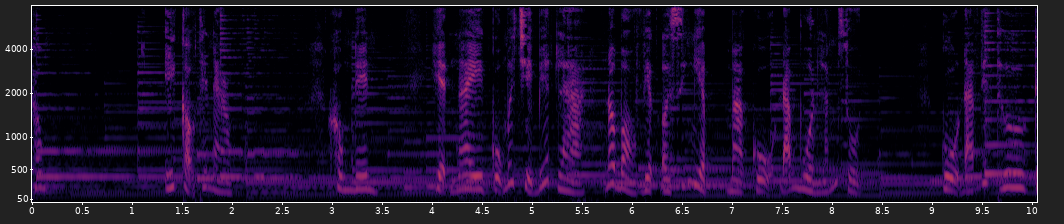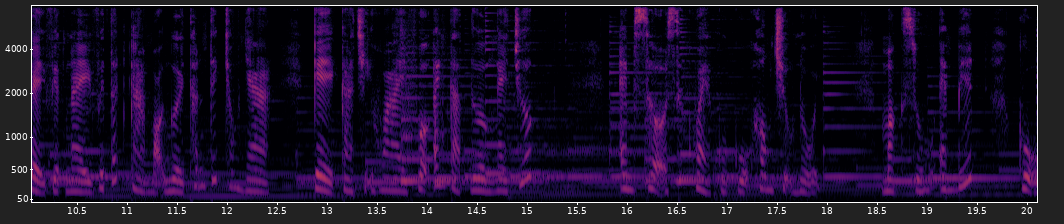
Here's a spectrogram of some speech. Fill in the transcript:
không? Ý cậu thế nào? Không nên. Hiện nay cụ mới chỉ biết là nó bỏ việc ở xí nghiệp mà cụ đã buồn lắm rồi. Cụ đã viết thư kể việc này với tất cả mọi người thân thích trong nhà, kể cả chị Hoài, vợ anh cả Tường ngày trước. Em sợ sức khỏe của cụ không chịu nổi. Mặc dù em biết cụ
